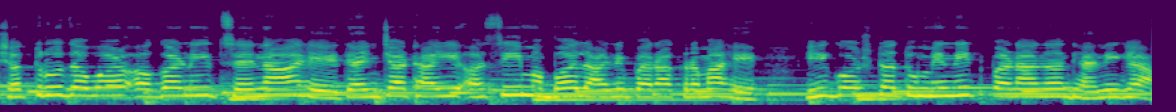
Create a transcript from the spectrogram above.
शत्रूजवळ अगणित सेना आहे. त्यांच्या ठाई असीम बल आणि पराक्रम आहे. ही गोष्ट तुम्ही नीटपणानं ध्यानी घ्या.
